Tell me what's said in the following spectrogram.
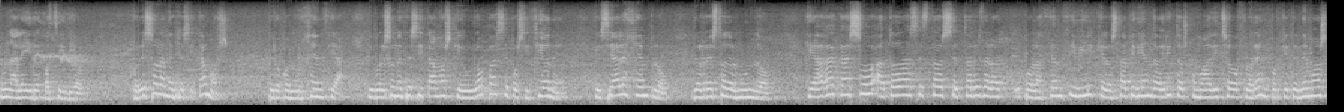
una ley de ecocidio. Por eso la necesitamos, pero con urgencia. Y por eso necesitamos que Europa se posicione, que sea el ejemplo del resto del mundo, que haga caso a todos estos sectores de la población civil que lo está pidiendo a gritos, como ha dicho Florent, porque tenemos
